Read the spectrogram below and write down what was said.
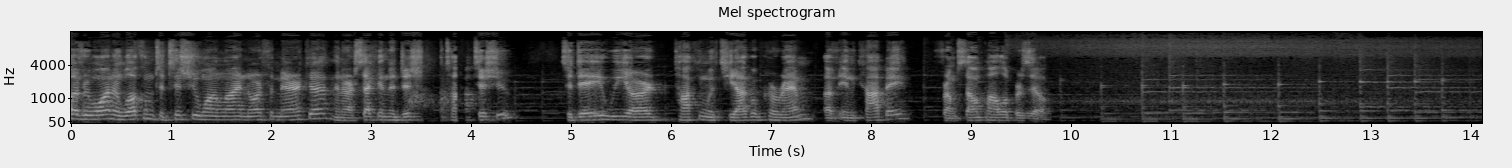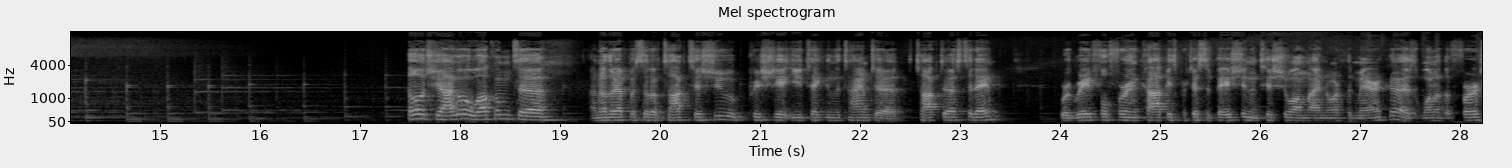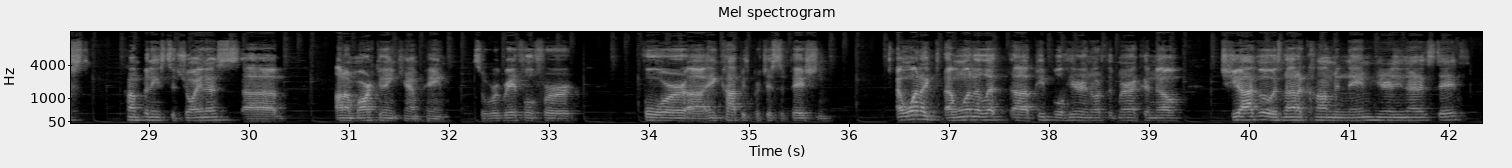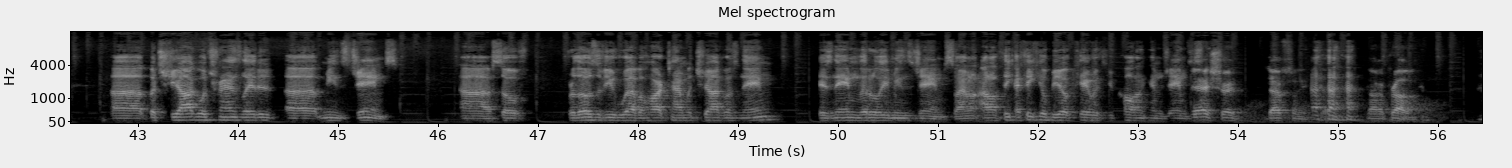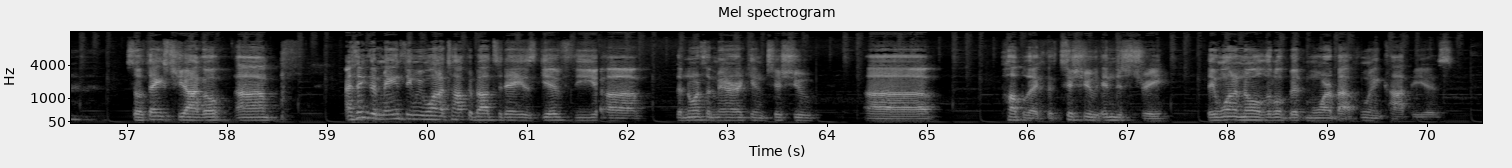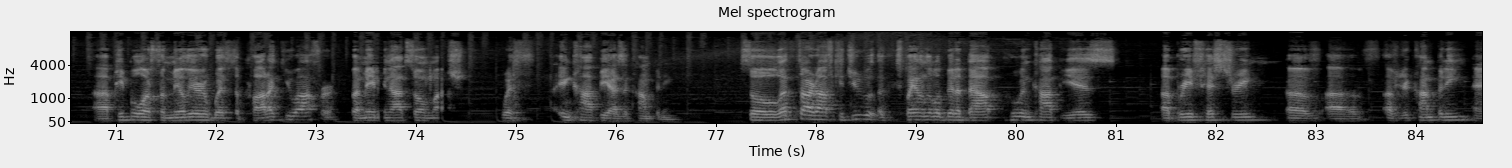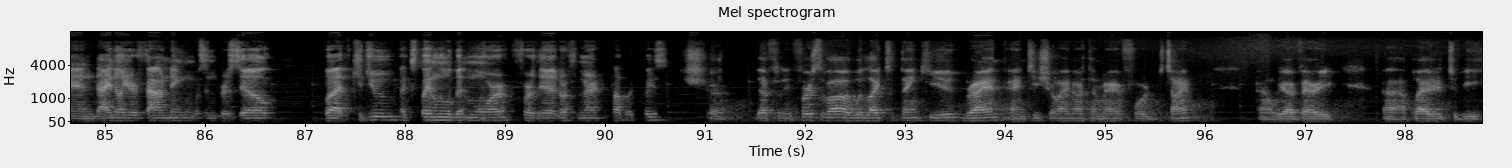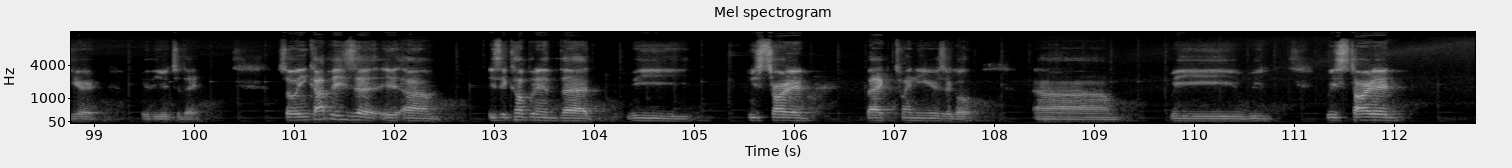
Hello, everyone, and welcome to Tissue Online North America and our second edition of Talk Tissue. Today, we are talking with Thiago Karam of Incape from Sao Paulo, Brazil. Hello, Thiago. Welcome to another episode of Talk Tissue. Appreciate you taking the time to talk to us today. We're grateful for Incape's participation in Tissue Online North America as one of the first companies to join us uh, on a marketing campaign. So we're grateful for for uh, Incape's participation. I want to I want to let uh, people here in North America know Thiago is not a common name here in the United States, uh, but Thiago translated uh, means James. Uh, so for those of you who have a hard time with Thiago's name, his name literally means James. So I don't I don't think I think he'll be okay with you calling him James. Yeah, sure, definitely, not a problem. So thanks, Thiago. Um, I think the main thing we want to talk about today is give the uh, the North American tissue uh, public, the tissue industry, they want to know a little bit more about who Incape is. Uh, people are familiar with the product you offer, but maybe not so much with Incape as a company. So let's start off. Could you explain a little bit about who Incape is, a brief history of, of, of your company? And I know your founding was in Brazil but could you explain a little bit more for the North American public, please? Sure, definitely. First of all, I would like to thank you, Brian, and Tissue Online North America for the time. Uh, we are very uh, pleasure to be here with you today. So, Incape is a um, is a company that we we started back 20 years ago. Um, we we we started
